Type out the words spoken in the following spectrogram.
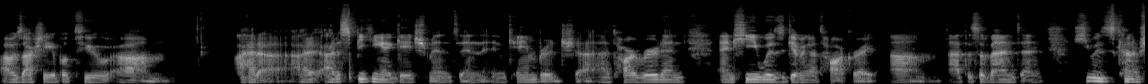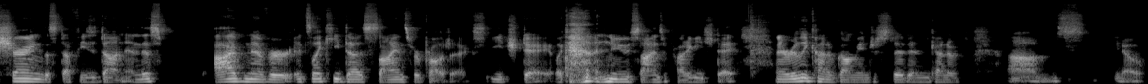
I was actually able to um, I had a I had a speaking engagement in in Cambridge at Harvard, and and he was giving a talk right um, at this event, and he was kind of sharing the stuff he's done. And this I've never, it's like he does science for projects each day, like a new science for project each day. And it really kind of got me interested in kind of, um, you know,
